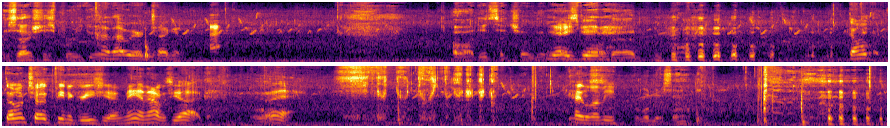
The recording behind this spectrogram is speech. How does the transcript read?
This actually is pretty good. I thought we were chugging. Oh, I did say chug that. Yeah, you did. Bad. Don't don't chug Pinot Grigio. Man, that was yuck. Okay, love you. I love that sound.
